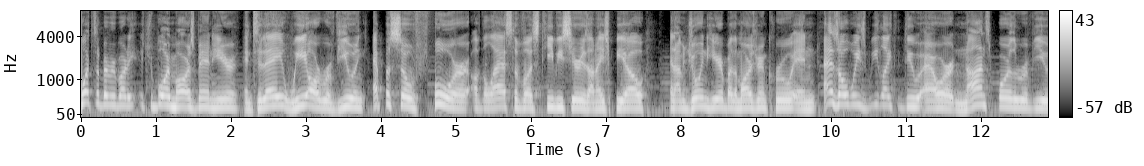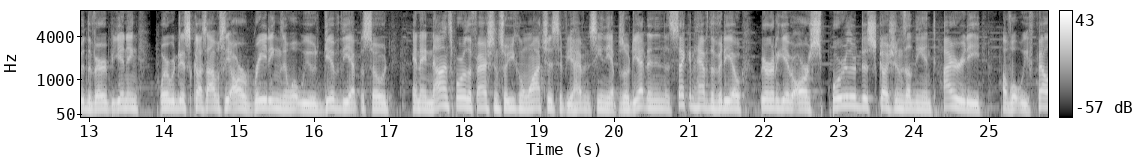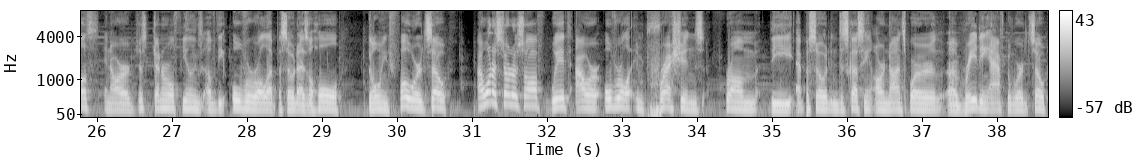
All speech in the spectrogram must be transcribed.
What's up, everybody? It's your boy Marsman here, and today we are reviewing episode four of The Last of Us TV series on HBO. And I'm joined here by the Marsman crew. And as always, we like to do our non spoiler review in the very beginning, where we discuss obviously our ratings and what we would give the episode in a non spoiler fashion. So you can watch this if you haven't seen the episode yet. And in the second half of the video, we are going to give our spoiler discussions on the entirety of what we felt and our just general feelings of the overall episode as a whole going forward. So I want to start us off with our overall impressions from the episode and discussing our non-spoiler uh, rating afterwards. So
